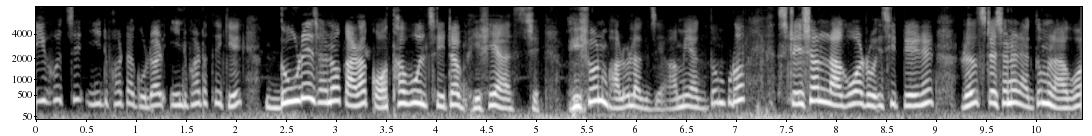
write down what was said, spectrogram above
এই হচ্ছে ইট ভাটাগুলো। আর ইট ভাটা থেকে দূরে যেন কারা কথা বলছে, এটা ভেসে আসছে। ভীষণ ভালো লাগছে। আমি একদম পুরো স্টেশন লাগোয়া রয়েছি, ট্রেনের রেল স্টেশনের একদম লাগোয়া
